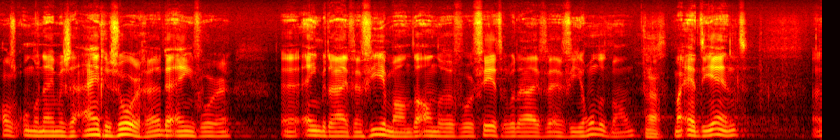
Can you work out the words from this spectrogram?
als ondernemer zijn eigen zorgen. De een voor één bedrijf en vier man, de andere voor 40 bedrijven en 400 man. Ja. Maar at the end, eh,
